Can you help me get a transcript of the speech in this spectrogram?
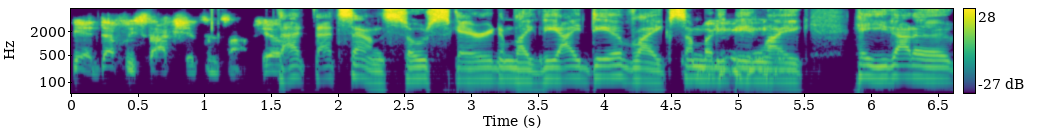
yeah, definitely stock shit sometimes. Yeah. That that sounds so scary to me. Like the idea of like somebody being like, "Hey, you got to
